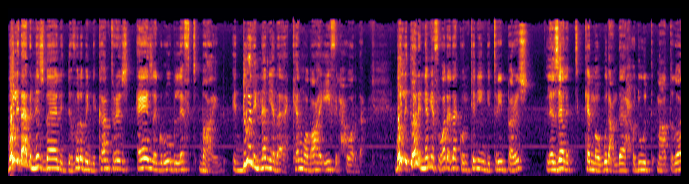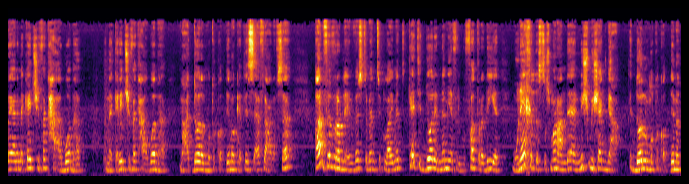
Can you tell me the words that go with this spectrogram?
بقول لي بقى بالنسبة لل developing countries as a group left behind الدول النامية بقى كان وضعها إيه في الحوار ده؟ بقول لي الدول النامية في الوضع ده continuing trade barriers لا زالت كان موجود عندها حدود مع التجارة يعني ما كانتش فاتحة أبوابها ما كانتش فاتحة أبوابها مع الدول المتقدمة وكانت لسه قافلة على نفسها. Unfavorable investment climate كانت الدول النامية في الفترة ديت مناخ الاستثمار عندها مش مشجع الدول المتقدمة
